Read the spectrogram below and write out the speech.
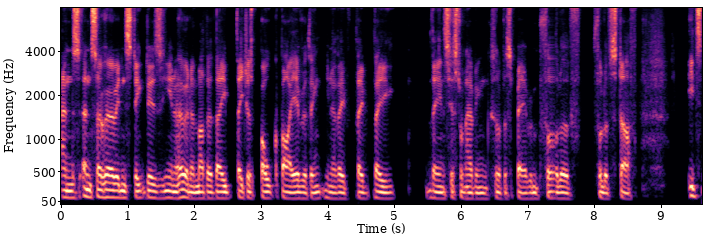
and and so her instinct is, you know, her and her mother they they just bulk buy everything. You know, they they they they insist on having sort of a spare room full of full of stuff it's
